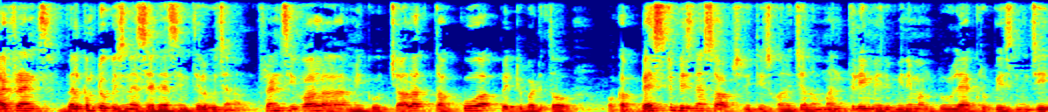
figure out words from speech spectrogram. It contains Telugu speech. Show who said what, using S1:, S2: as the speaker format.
S1: Hi friends welcome to business ideas in Telugu channel friends ఇవాళ మీకు చాలా తక్కువ పెట్టుబడితో ఒక బెస్ట్ బిజినెస్ ఆపర్చునిటీ తీసుకొని వచ్చాను. మంత్లీ మీరు మినిమం టూ ల్యాక్ రూపీస్ నుంచి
